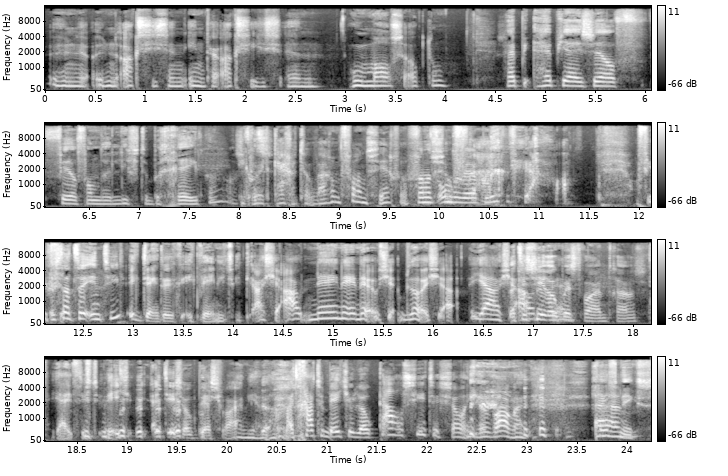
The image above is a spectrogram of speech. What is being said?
hun, hun acties en interacties. En hoe mal ze ook doen. Heb, heb jij zelf veel van de liefde begrepen? Als Ik word, ik krijg het er warm van, zeg. Van, Van het onderwerp liefde? Ja. Of Is dat te intiem? Ik denk dat ik, ik weet niet. ik- Als je oud. Nee, nee, nee. Als je, als je, ja, als je Het is hier ook best warm trouwens. Ja, het is, weet je, het is ook best warm. jawel. Maar het gaat een beetje lokaal zitten, zo in de wangen. Geeft Ehm, niks.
